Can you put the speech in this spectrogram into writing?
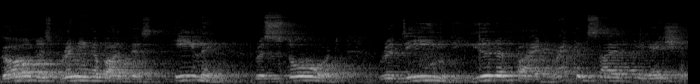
God is bringing about this healing, restored, redeemed, unified, reconciled creation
